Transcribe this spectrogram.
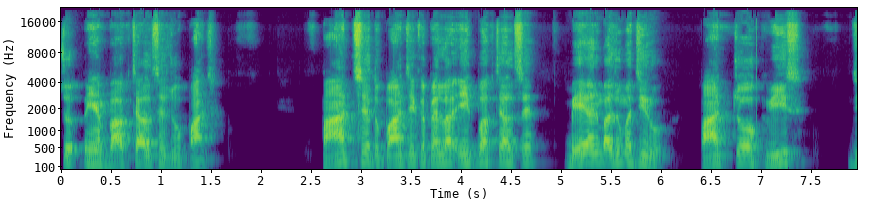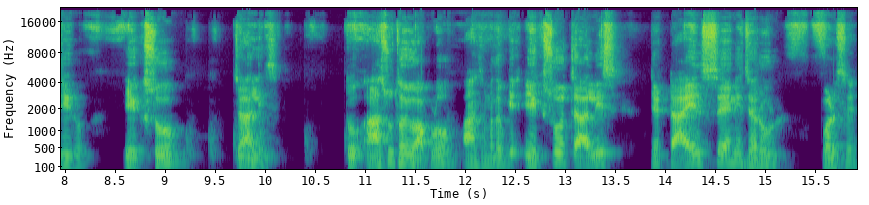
જો અહીંયા ભાગ ચાલશે, જો પાંચ. પાંચ છે, તો પાંચ એક પહેલા એક ભાગ ચાલશે. બે અને બાજુમાં જીરો પાંચ ચોક વીસ જીરો એકસો ચાલીસ. તો આ શું થયું આપણો? આન્સર મતલબ કે એકસો ચાલીસ જે ટાઇલ્સ છે એની જરૂર પડશે.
